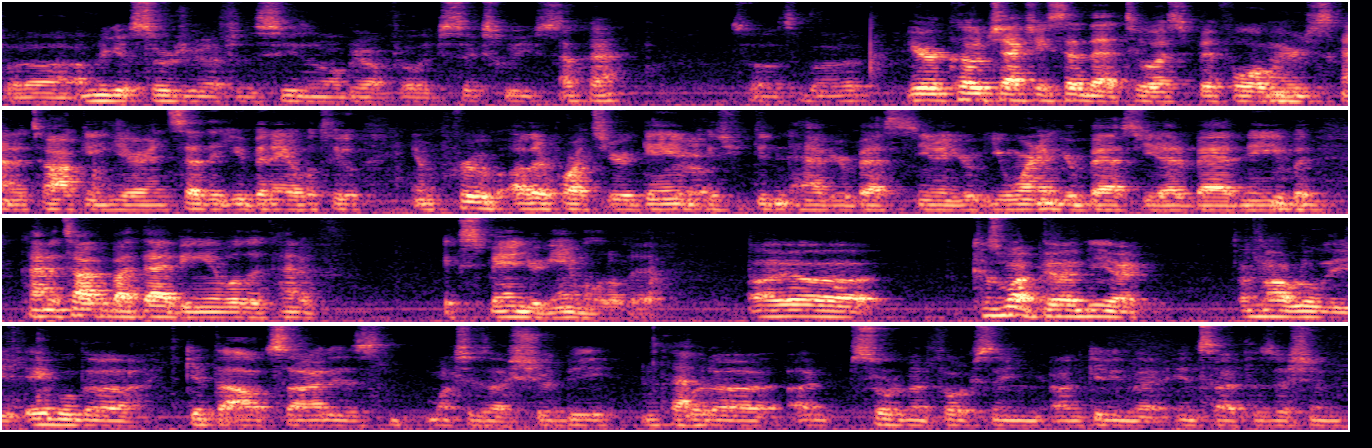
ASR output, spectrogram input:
But uh, I'm gonna get surgery after the season. I'll be out for like six weeks. Okay. So that's about it. Your coach actually said that to us before we were just kind of talking here, and said that you've been able to improve other parts of your game Yeah. because you didn't have your best. You know, you, you weren't at your Mhm. best. You had a bad knee, but Mhm. kind of talk about that, being able to kind of expand your game a little bit. I uh, cause of my bad knee, I I'm not really able to get the outside as much as I should be. Okay. But uh, I've sort of been focusing on getting the inside position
